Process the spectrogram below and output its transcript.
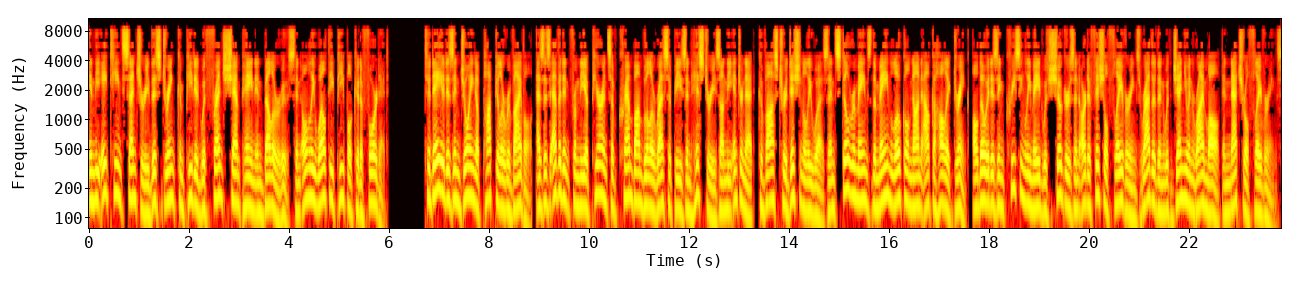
In the 18th century this drink competed with French champagne in Belarus and only wealthy people could afford it. Today it is enjoying a popular revival, as is evident from the appearance of krambambula recipes and histories on the Internet. Kvass traditionally was and still remains the main local non-alcoholic drink, although it is increasingly made with sugars and artificial flavorings rather than with genuine rye malt and natural flavorings.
